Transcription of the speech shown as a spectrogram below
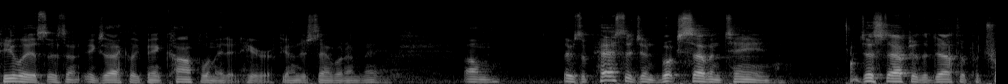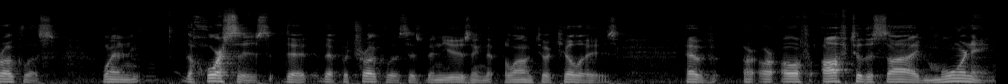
Peleus isn't exactly being complimented here, if you understand what I mean. Um, there's a passage in Book 17 just after the death of Patroclus, when the horses that, that Patroclus has been using that belong to Achilles have, are, are off, off to the side mourning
